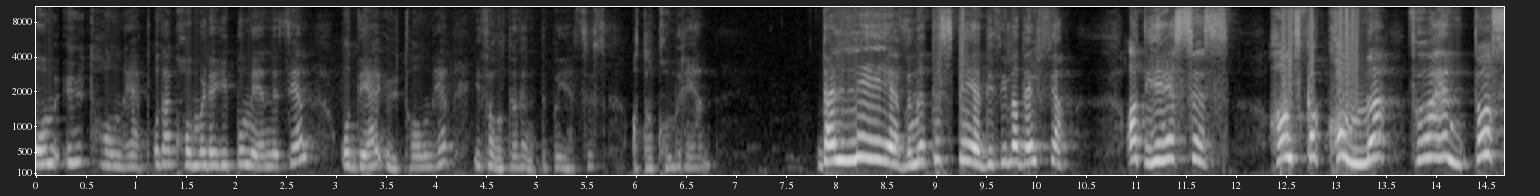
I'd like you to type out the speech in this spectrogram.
om utholdenhet. Og der kommer det hypomenes igjen. Og det er utholdenhet i forhold til å vente på Jesus. At han kommer igjen. Det er levende til stede i Philadelphia. At Jesus han skal komme for å hente oss.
